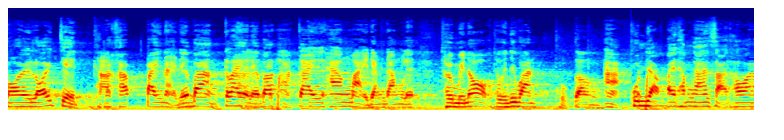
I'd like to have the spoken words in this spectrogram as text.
ซอย107ครับนะครับ ไปไหนได้บ้างใกล้อะไรบ้างอะใกล้ห้างใหม่ดัง ๆ เลยเทอร์มินอลทเวนตี้วัน ถูกต้อง อะคุณอยากไปทำงานสาทร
